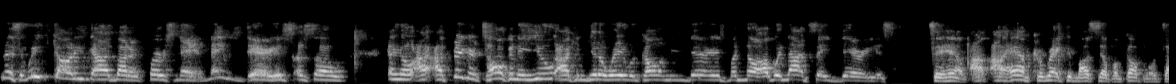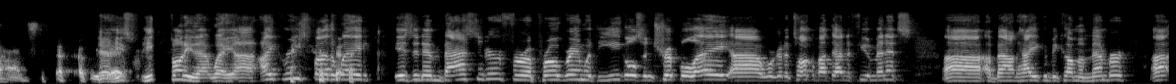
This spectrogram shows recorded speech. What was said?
listen, we call these guys by their first name. Name is Darius. Uh, so, you know, I, I figured talking to you, I can get away with calling him Darius, but no, I would not say Darius to him. I, I have corrected myself a couple of times. yeah, he's, he's funny that way. Uh, Ike Reese, by the way, is an ambassador for a program with the Eagles and AAA. Uh, we're going to talk about that in a few minutes uh, about how you can become a member. Uh,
